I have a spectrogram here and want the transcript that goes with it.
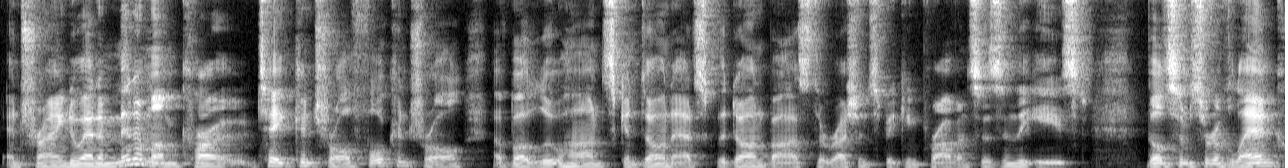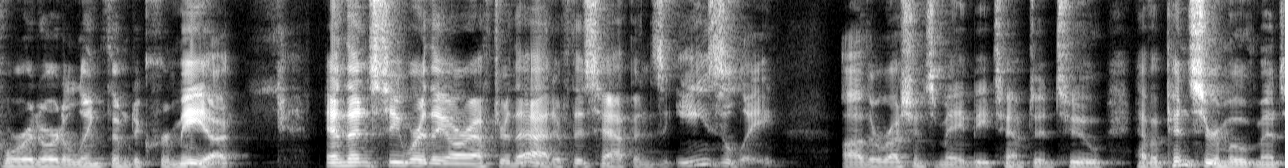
and trying to, at a minimum, car- take control, full control of both Luhansk and Donetsk, the Donbass, the Russian speaking provinces in the east, build some sort of land corridor to link them to Crimea, and then see where they are after that. If this happens easily, uh, the Russians may be tempted to have a pincer movement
